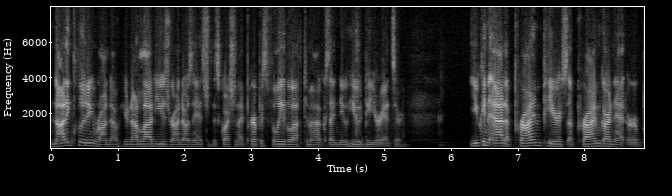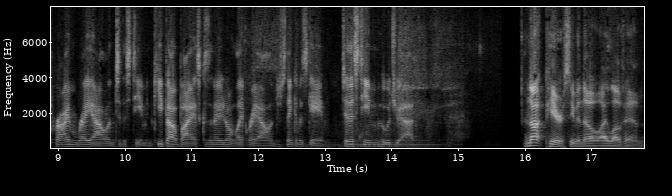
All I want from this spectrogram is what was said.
not including Rondo. You're not allowed to use Rondo as an answer to this question. I purposefully left him out because I knew he would be your answer. You can add a prime Pierce, a prime Garnett, or a prime Ray Allen to this team and keep out bias because I know you don't like Ray Allen. Just think of his game. To this team, who would you add? Not Pierce, even though I love him,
